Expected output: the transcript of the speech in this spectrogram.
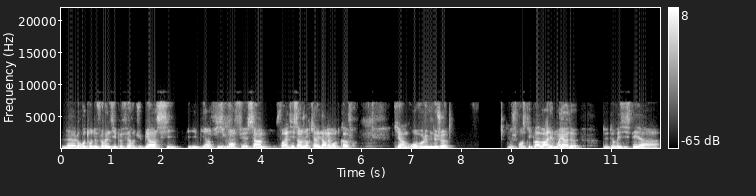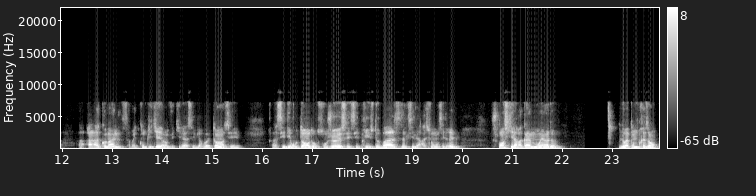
le, retour de Florenzi peut faire du bien si il est bien physiquement. C'est Florenzi, c'est un joueur qui a énormément de coffres, qui a un gros volume de jeu. Je pense qu'il peut avoir les moyens de, de, résister à, à, Coman. Ça va être compliqué, hein, vu qu'il est assez virevoltant, assez, assez déroutant dans son jeu, ses prises de balles, ses accélérations, ses dribbles je pense qu'il aura quand même moyen de, répondre présent.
